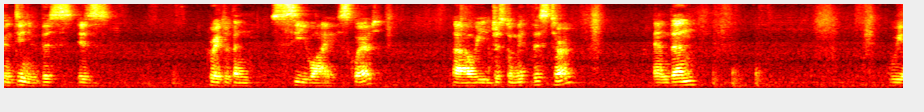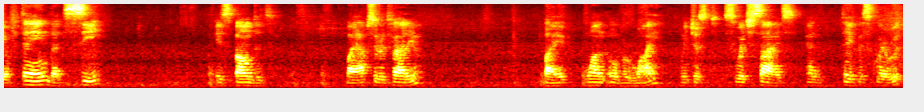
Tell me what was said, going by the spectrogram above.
continue. This is greater than cy squared. Uh, we just omit this term, and then we obtain that c is bounded by absolute value by 1 over y. We just switch sides and take the square root,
